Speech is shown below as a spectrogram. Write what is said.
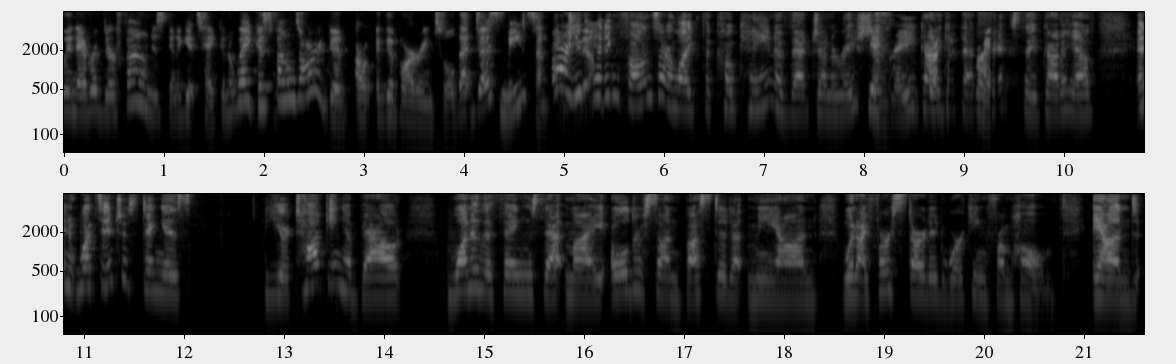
whenever their phone is going to get taken away because phones are a good are a good bartering tool. That does mean something. Are you them. kidding? Phones are like the cocaine of that generation. Yeah. They got to right. get that right. fixed. They've got to have. And what's interesting is you're talking about one of the things that my older son busted me on when I first started working from home. And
